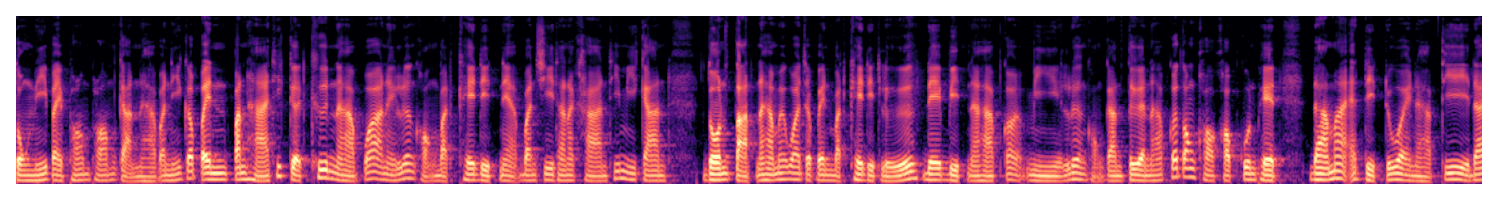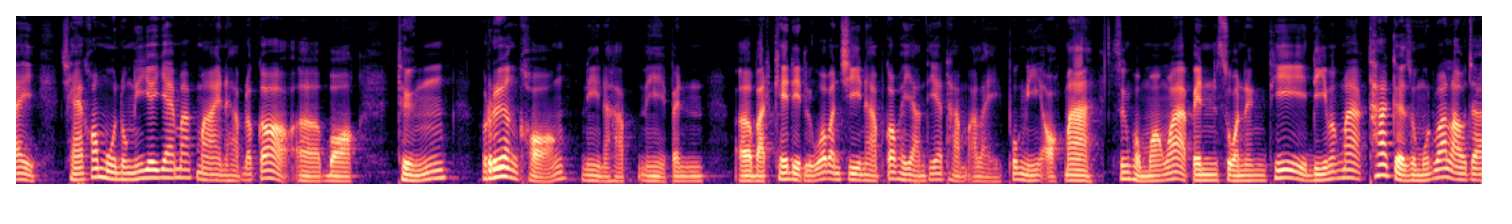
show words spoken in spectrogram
ตรงนี้ไปพร้อม ๆ กันนะครับอันนี้ก็เป็นปัญหาที่เกิดขึ้นนะครับว่าในเรื่องของบัตรเครดิตเนี่ยบัญชีธนาคารที่มีการโดนตัดนะครับไม่ว่าจะเป็นบัตรเครดิตหรือเดบิตนะครับก็มีเรื่องของการเตือนนะครับก็ต้องขอขอบคุณเพจ Dharma Edit ด้วยนะครับที่ได้แชร์ข้อมูลตรงนี้เยอะแยะมากมายนะครับแล้วก็บอกถึง เรื่องของนี่นะครับนี่เป็นบัตรเครดิตหรือว่าบัญชีนะครับก็พยายามที่จะทำอะไรพวกนี้ออกมา ซึ่งผมมองว่าเป็นส่วนหนึ่งที่ดีมากๆ ถ้าเกิดสมมุติว่าเราจะ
